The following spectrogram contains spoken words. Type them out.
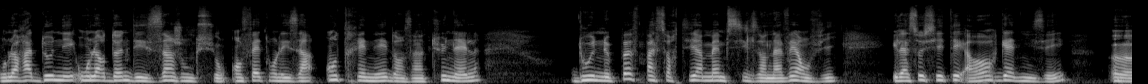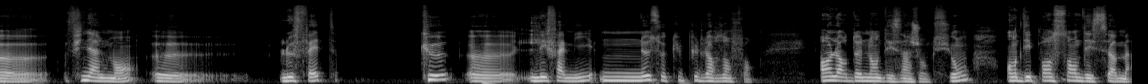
on leur a donné, on leur donne des injonctions. En fait, on les a entraînés dans un tunnel d'où ils ne peuvent pas sortir, même s'ils en avaient envie. Et la société a organisé euh, finalement euh, le fait que euh, les familles ne s'occupent plus de leurs enfants, en leur donnant des injonctions, en dépensant des sommes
